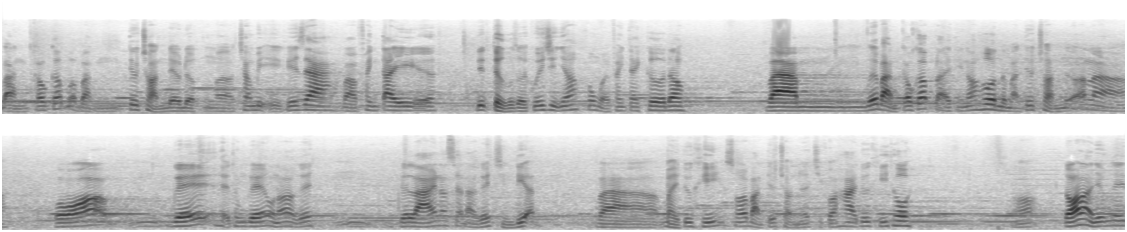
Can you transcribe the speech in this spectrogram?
bản cao cấp và bản tiêu chuẩn đều được ờ, trang bị ghế da và phanh tay ờ, điện tử rồi quý chị nhé không phải phanh tay cơ đâu. Và với bản cao cấp này thì nó hơn là bản tiêu chuẩn nữa là có ghế, hệ thống ghế của nó là ghế ghế lái nó sẽ là ghế chỉnh điện và 7 túi khí, so với bản tiêu chuẩn nó chỉ có hai túi khí thôi. Đó đó là những cái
